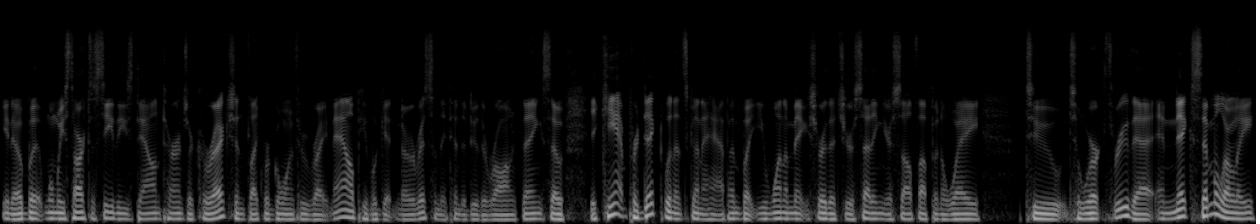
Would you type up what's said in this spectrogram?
you know, but when we start to see these downturns or corrections like we're going through right now, people get nervous and they tend to do the wrong thing. So you can't predict when it's going to happen, but you want to make sure that you're setting yourself up in a way to to work through that. And Nick, similarly,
